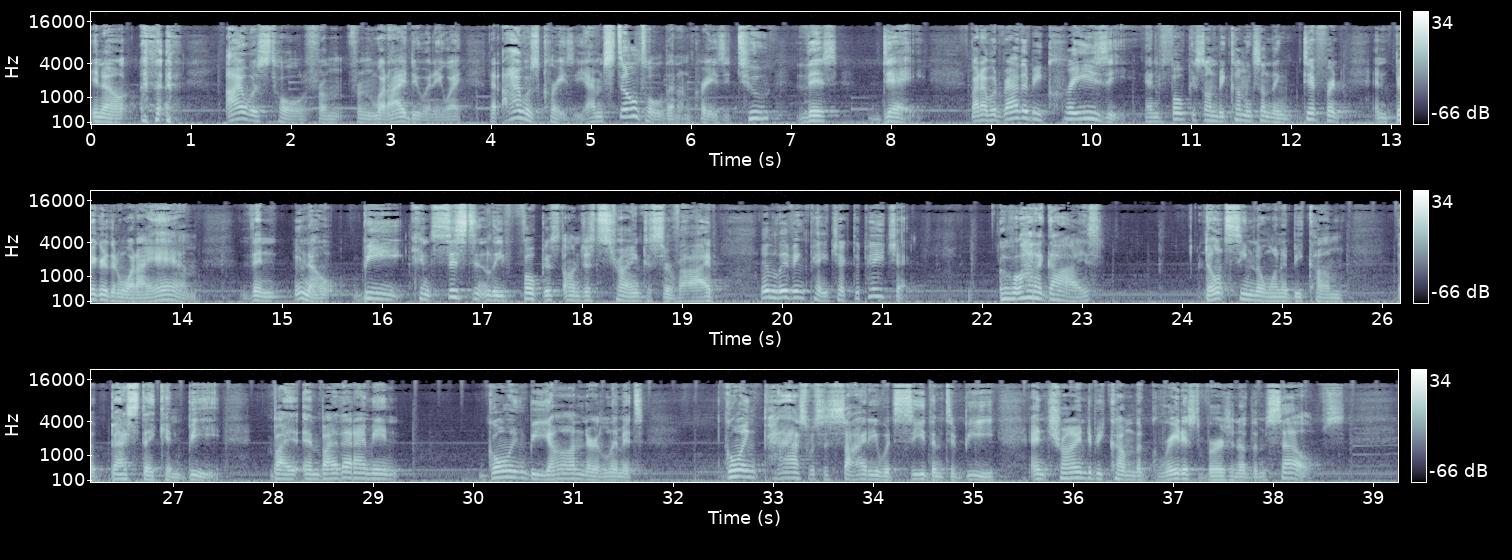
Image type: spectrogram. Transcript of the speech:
You know, I was told from from what I do anyway that I was crazy. I'm still told that I'm crazy to this day. But I would rather be crazy and focus on becoming something different and bigger than what I am than, you know, be consistently focused on just trying to survive and living paycheck to paycheck. A lot of guys don't seem to want to become the best they can be. By and by that I mean going beyond their limits, going past what society would see them to be and trying to become the greatest version of themselves.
